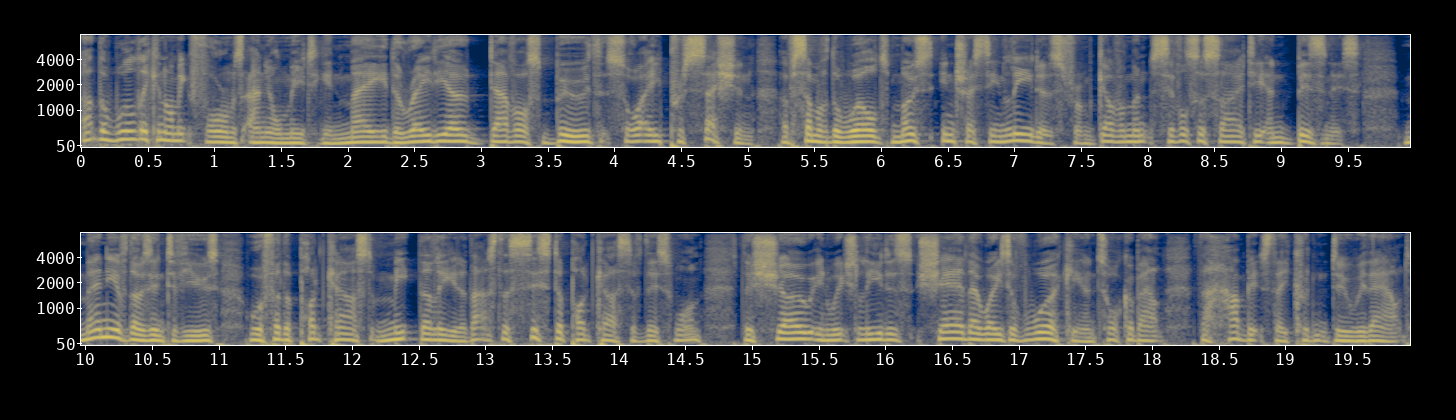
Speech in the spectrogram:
At the World Economic Forum's annual meeting in May, the Radio Davos booth saw a procession of some of the world's most interesting leaders from government, civil society, and business. Many of those interviews were for the podcast Meet the Leader. That's the sister podcast of this one, the show in which leaders share their ways of working and talk about the habits they couldn't do without.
